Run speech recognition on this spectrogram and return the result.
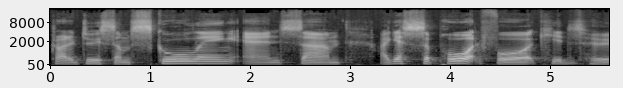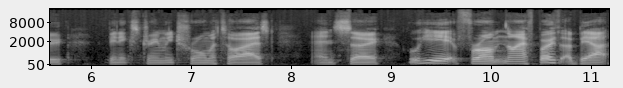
try to do some schooling and some, I guess, support for kids who've been extremely traumatized. And so we'll hear from Nayef both about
